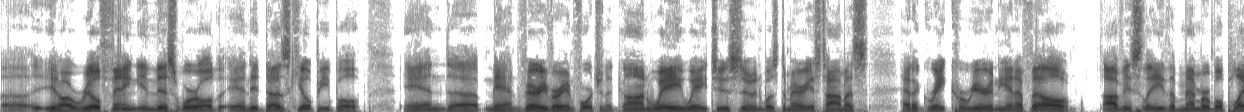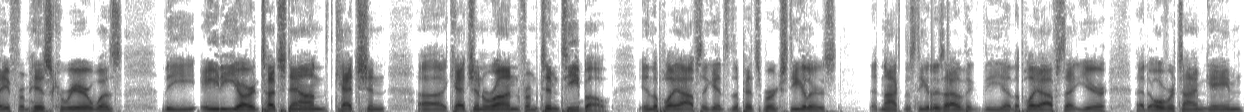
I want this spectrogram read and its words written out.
uh, you know, a real thing in this world, and it does kill people. And uh, man, very, very unfortunate. Gone way, way too soon was Demaryius Thomas. Had a great career in the NFL. Obviously, the memorable play from his career was the 80-yard touchdown catch and uh, catch and run from Tim Tebow in the playoffs against the Pittsburgh Steelers that knocked the Steelers out of the the, uh, the playoffs that year. That overtime game.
